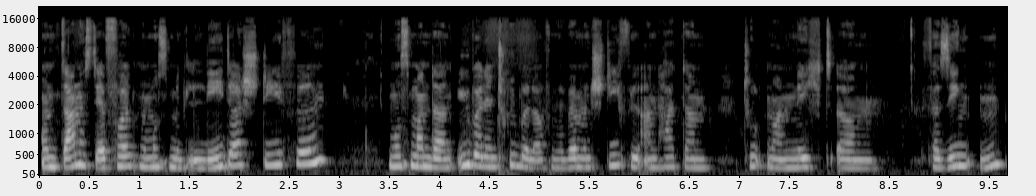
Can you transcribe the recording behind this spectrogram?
Und dann ist der Erfolg, man muss mit Lederstiefeln muss man dann über den drüber laufen. Weil wenn man Stiefel anhat, dann tut man nicht ähm, versinken.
